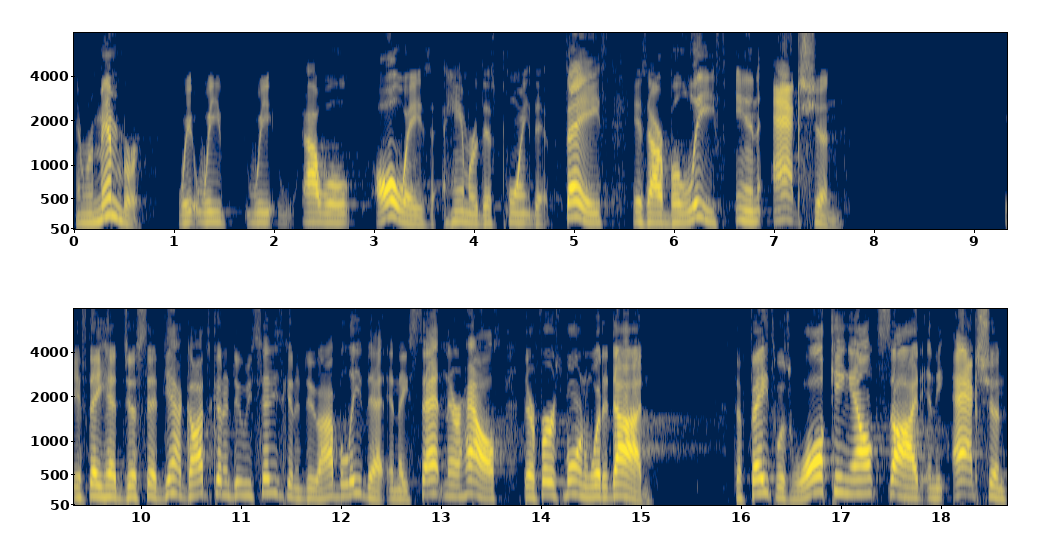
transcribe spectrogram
And remember, we, we, we, I will always hammer this point that faith is our belief in action. If they had just said, Yeah, God's going to do what He said He's going to do, I believe that, and they sat in their house, their firstborn would have died. The faith was walking outside in the action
